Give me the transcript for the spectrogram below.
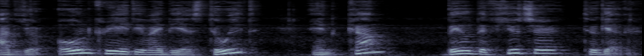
Add your own creative ideas to it and come build the future together.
